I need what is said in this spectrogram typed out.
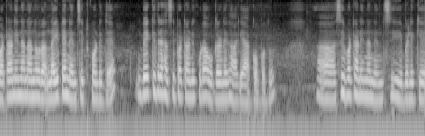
ಬಟಾಣಿನ ನಾನು ರ ನೈಟೇ ನೆನೆಸಿಟ್ಕೊಂಡಿದ್ದೆ. ಬೇಕಿದ್ದರೆ ಹಸಿ ಬಟಾಣಿ ಕೂಡ ಒಗ್ಗರಣೆಗೆ ಹಾಗೆ ಹಾಕೋಬೋದು. ಹಸಿ ಬಟಾಣಿನ ನೆನೆಸಿ ಬೆಳಿಗ್ಗೆ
